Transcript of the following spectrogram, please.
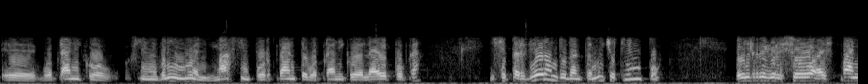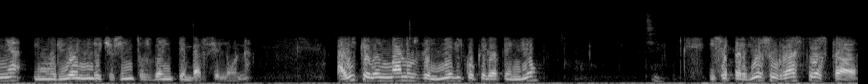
eh, botánico ginebrino, el más importante botánico de la época, y se perdieron durante mucho tiempo. Él regresó a España y murió en 1820 en Barcelona. Ahí quedó en manos del médico que lo atendió y se perdió su rastro hasta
